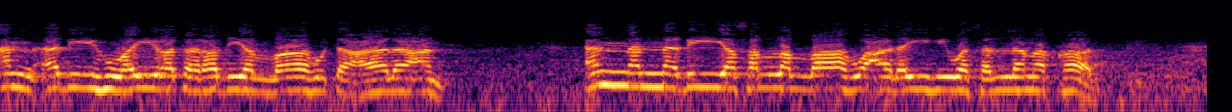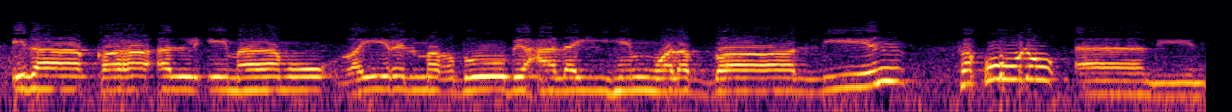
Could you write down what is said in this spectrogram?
عن أبي هريرة رضي الله تعالى عنه. أن النبي صلى الله عليه وسلم قال إذا قرأ الإمام غير المغضوب عليهم ولا الضالين فقولوا آمين.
